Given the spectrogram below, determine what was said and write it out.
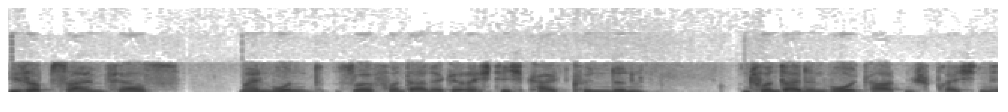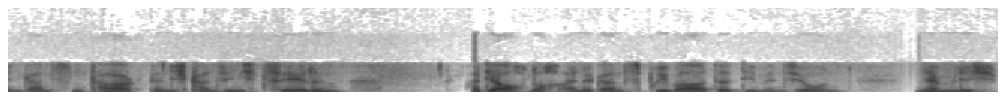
Dieser Psalmvers, mein Mund soll von deiner Gerechtigkeit künden und von deinen Wohltaten sprechen den ganzen Tag, denn ich kann sie nicht zählen, hat ja auch noch eine ganz private Dimension, nämlich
